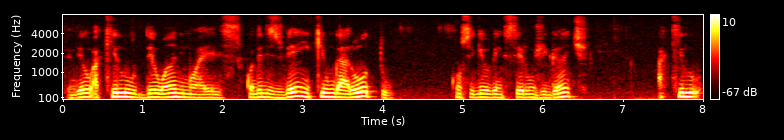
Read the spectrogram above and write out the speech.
entendeu? Aquilo deu ânimo a eles. Quando eles veem que um garoto conseguiu vencer um gigante, aquilo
